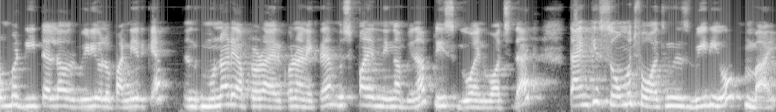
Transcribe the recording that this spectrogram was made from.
ரொம்ப டீட்டெயிலாக ஒரு வீடியோவில் பண்ணியிருக்கேன். இதுக்கு முன்னாடி அப்லோட் ஆயிருக்கும்னு நினைக்கிறேன். மிஸ் பண்ணியிருந்தீங்க அப்படின்னா please go and watch that thank you so much for வாட்சிங் திஸ் வீடியோ பாய்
